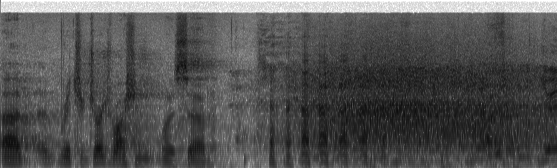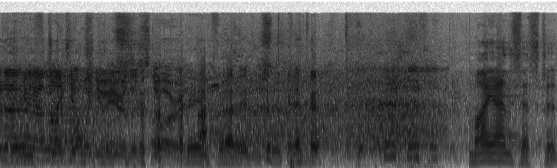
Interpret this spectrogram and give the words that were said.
uh, Richard George Washington was. Uh, You're not gonna like it when you hear the story. Dave, uh, My ancestor,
